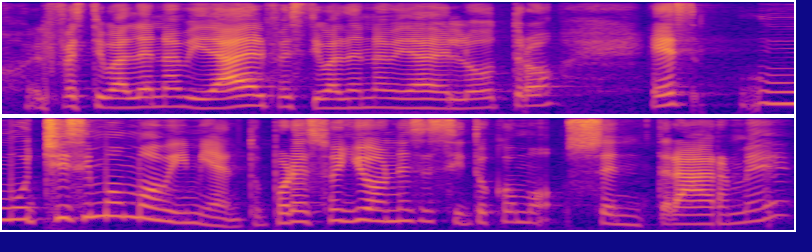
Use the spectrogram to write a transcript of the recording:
el festival de Navidad, el festival de Navidad del otro. Es muchísimo movimiento. Por eso yo necesito como centrarme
